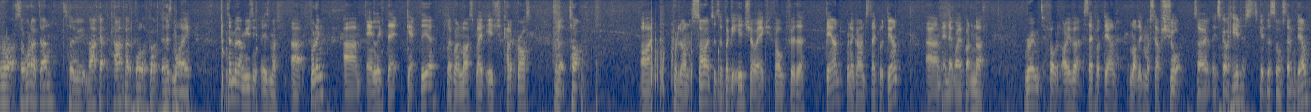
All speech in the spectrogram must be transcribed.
Alright, so what I've done to mark out the carpet, all I've got is my timber I'm using is my uh, footing um, and left that gap there. So I've got a nice flat edge cut across. And at the top I put it on its side so it's a bigger edge so I actually fold further down when I go and staple it down. Um, and that way I've got enough room to fold it over, staple it down, I'm not leaving myself short. So let's go ahead, let's get this all stapled down.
